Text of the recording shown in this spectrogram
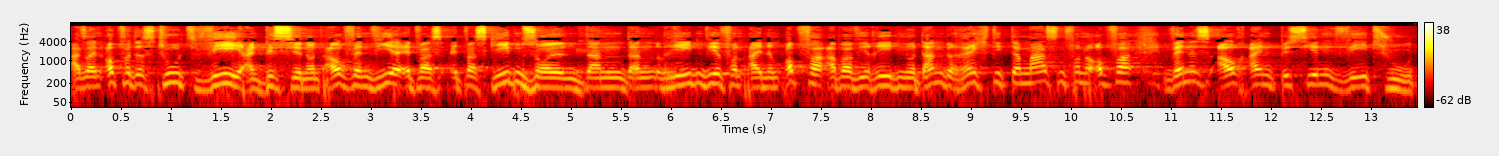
Also ein Opfer, das tut weh ein bisschen. Und auch wenn wir etwas, etwas geben sollen, dann, dann reden wir von einem Opfer, aber wir reden nur dann berechtigtermaßen von einem Opfer, wenn es auch ein bisschen weh tut.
